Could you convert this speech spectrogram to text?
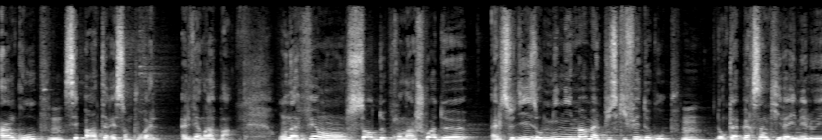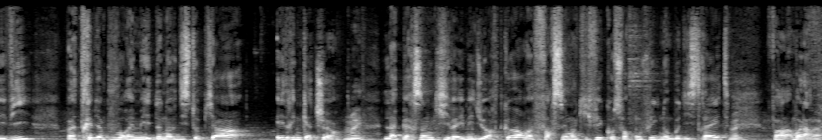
un groupe, Hmm. c'est pas intéressant pour elle. Elle viendra pas. On a fait en sorte de prendre un choix de, elles se disent, au minimum, elles puissent kiffer deux groupes. Hmm. Donc, la personne qui va aimer le heavy va très bien pouvoir aimer Dawn of Dystopia et Dreamcatcher. Oui. La personne qui va aimer du hardcore va forcément kiffer Cause for Conflict, No Body Straight. Oui. Enfin, voilà.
